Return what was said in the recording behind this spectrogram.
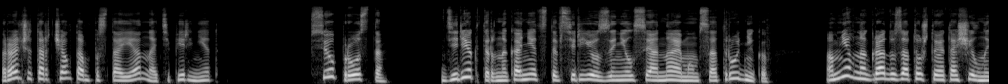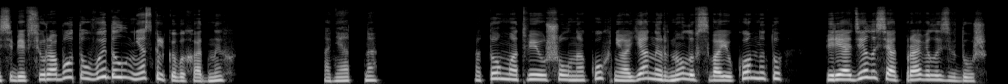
«Раньше торчал там постоянно, а теперь нет». Все просто. Директор наконец-то всерьез занялся наймом сотрудников, а мне в награду за то, что я тащил на себе всю работу, выдал несколько выходных. Понятно. Потом Матвей ушел на кухню, а я нырнула в свою комнату, переоделась и отправилась в душ.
